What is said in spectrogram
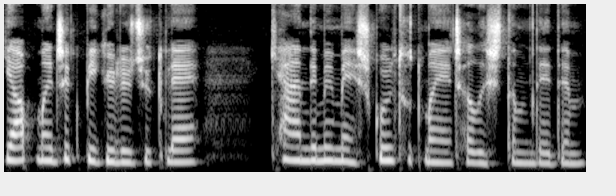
Yapmacık bir gülücükle kendimi meşgul tutmaya çalıştım dedim.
